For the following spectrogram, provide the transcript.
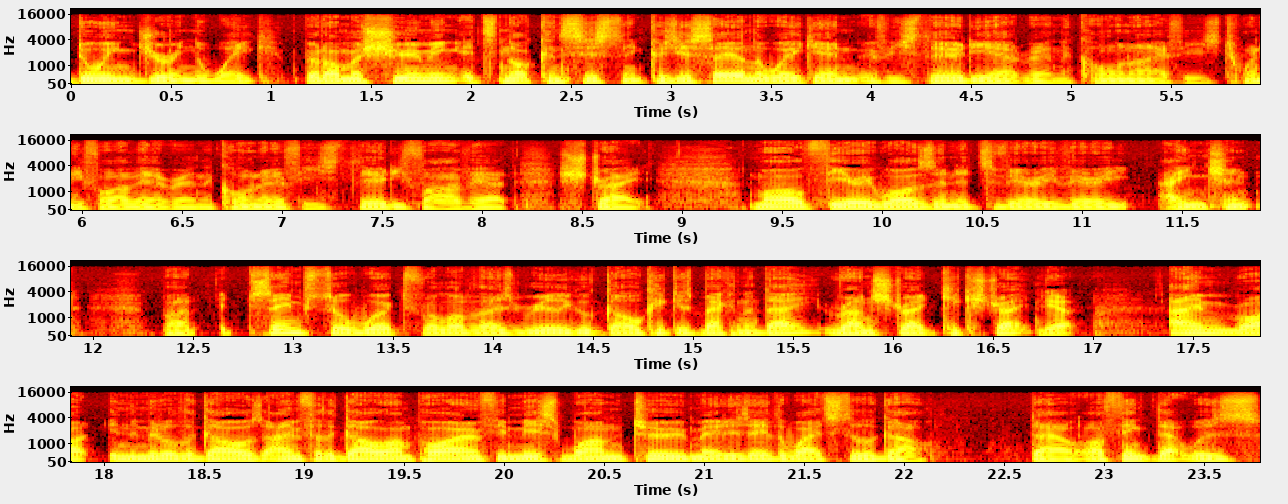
doing during the week, but I'm assuming it's not consistent because you see on the weekend if he's 30 out around the corner, if he's 25 out around the corner, if he's 35 out straight. My old theory was, and it's very, very ancient, but it seems to have worked for a lot of those really good goal kickers back in the day run straight, kick straight Yep. aim right in the middle of the goals, aim for the goal umpire. And if you miss one, two metres either way, it's still a goal. Dale, I think that was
